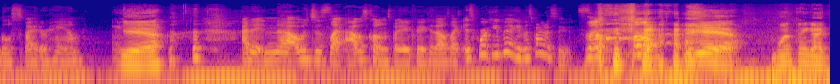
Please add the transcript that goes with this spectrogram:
little spider ham Yeah. i didn't know i was just like i was calling spider pig because i was like it's porky pig in a spider suit so Yeah. One thing I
